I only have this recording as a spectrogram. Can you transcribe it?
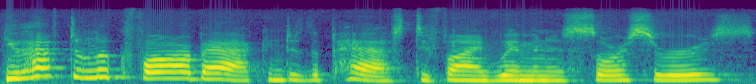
You have to look far back into the past to find women as sorcerers,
